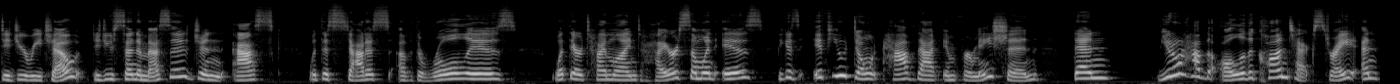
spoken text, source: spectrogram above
Did you reach out? Did you send a message and ask what the status of the role is, what their timeline to hire someone is? Because if you don't have that information, then you don't have the, all of the context, right? And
